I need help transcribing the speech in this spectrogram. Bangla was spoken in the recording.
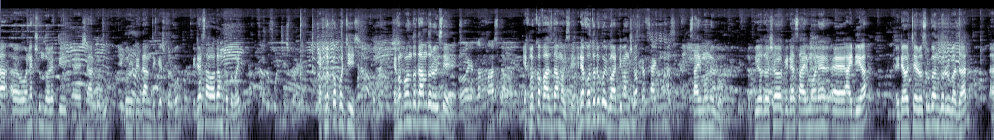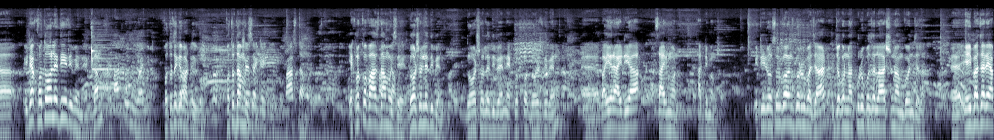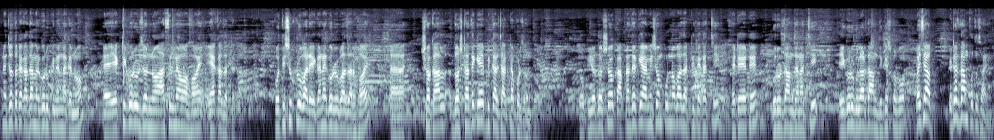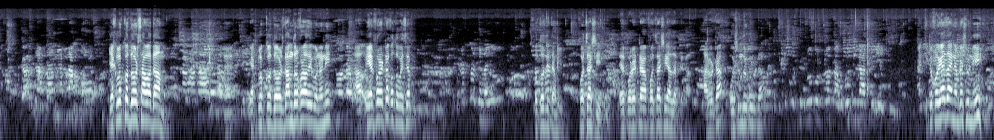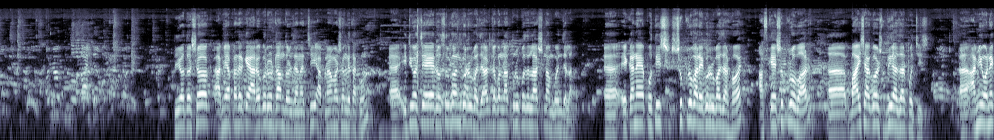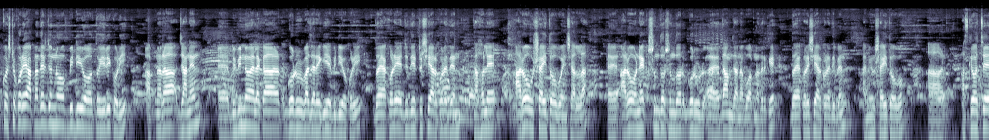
অনেক সুন্দর একটি সার গরু। এই গরুটির দাম জিজ্ঞেস করব। এটার চাওয়া দাম কত ভাই? এক লক্ষ পঁচিশ। এখন পর্যন্ত দাম তো রয়েছে এক লক্ষ পাঁচ দাম হয়েছে এটা কতটুকু হইব? আড্ডি মাংস? চার মন হইব। প্রিয় দর্শক, এটা চার মনের আইডিয়া এটা হচ্ছে রসুলগঞ্জ গরুর বাজার। এটা কত হলে দিয়ে দিবেন? একদম কত থেকে বাড়তে হইব? কত দাম হয়েছে এক লক্ষ পাঁচ দাম হয়েছে দশ হলে দিবেন। দশ হলে দিবেন, এক লক্ষ দশ দিবেন। বাইয়ের আইডিয়া চার মন হাড্ডি মাংস। এটি রসুলগঞ্জ গরুর বাজার, জগন্নাথপুর উপজেলা, সুনামগঞ্জ জেলা। এই বাজারে আপনি যত টাকা দামের গরু কিনেন না কেন একটি গরুর জন্য আসিল নেওয়া হয় এক হাজার টাকা। প্রতি শুক্রবারে এখানে গরুর বাজার হয় সকাল দশটা থেকে বিকাল চারটা পর্যন্ত। তো প্রিয় দর্শক, আপনাদেরকে আমি সম্পূর্ণ বাজারটি দেখাচ্ছি, হেঁটে হেঁটে গরুর দাম জানাচ্ছি। এই গরুগুলার দাম জিজ্ঞেস করব, ভাই সাহেব, এটার দাম কত চাই এক লক্ষ দশ চাওয়া দাম। এক লক্ষ দশ দাম দর করা দিব না নি আ- এরপর এটা কত ভাই সাহেব? কত দিতাম? পঁচাশি। এরপর এটা পঁচাশি হাজার টাকা। আর ওটা ওই সুন্দর গরুটা? একটু কইয়া যায় না, আমরা শুনি। প্রিয় দর্শক, আমি আপনাদেরকে আরও গরুর দাম দর জানাচ্ছি। আপনারা আমার সঙ্গে থাকুন। এটি হচ্ছে রসুলগঞ্জ গরুর বাজার, জগন্নাথপুর উপজেলা, সুনামগঞ্জ জেলা। এখানে প্রতি শুক্রবারে গরুর বাজার হয়। আজকে শুক্রবার বাইশ আগস্ট দুই হাজার পঁচিশ। আমি অনেক কষ্ট করে আপনাদের জন্য ভিডিও তৈরি করি। আপনারা জানেন বিভিন্ন এলাকার গরুর বাজারে গিয়ে ভিডিও করি। দয়া করে যদি একটু শেয়ার করে দেন, তাহলে আরও উৎসাহিত হব ইনশাল্লাহ আরও অনেক সুন্দর সুন্দর গরুর দাম জানাব আপনাদেরকে। দয়া করে শেয়ার করে দিবেন, আমি উৎসাহিত হব। আর আজকে হচ্ছে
